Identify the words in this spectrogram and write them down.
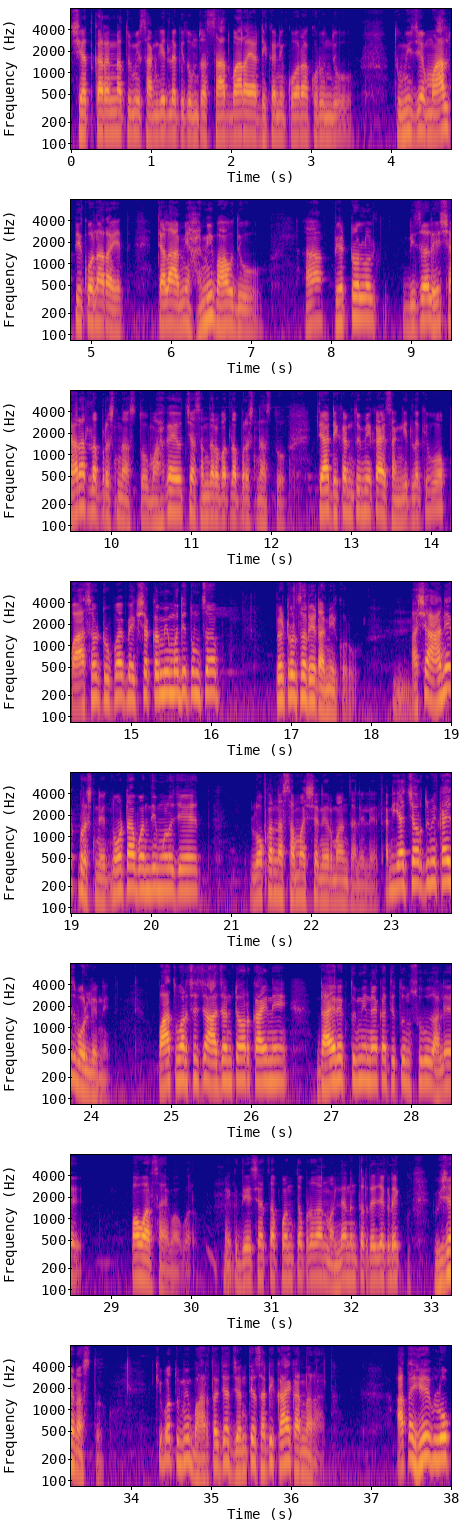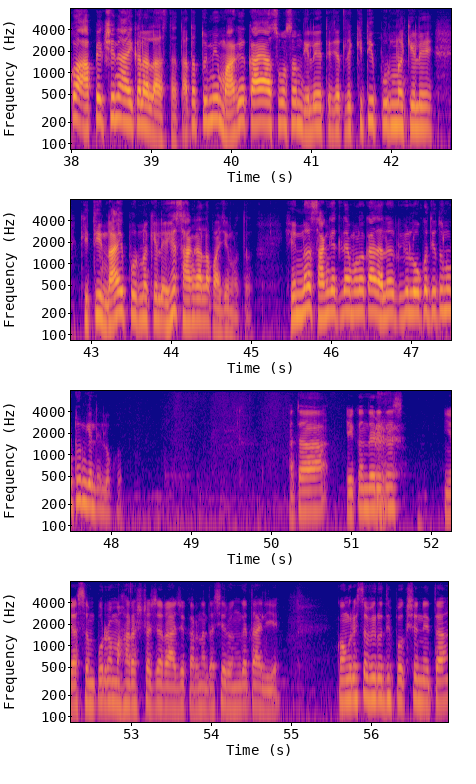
शेतकऱ्यांना तुम्ही सांगितलं की तुमचा सात बारा या ठिकाणी कोरा करून देऊ. तुम्ही जे माल पिकवणार आहेत त्याला आम्ही हमी भाव देऊ. हां पेट्रोल डिझेल हे शहरातला प्रश्न असतो महागाईच्या संदर्भातला प्रश्न असतो. त्या ठिकाणी तुम्ही काय सांगितलं की बुवा पासष्ट रुपयापेक्षा कमीमध्ये तुमचं पेट्रोलचं रेट आम्ही करू. असे अनेक प्रश्न आहेत. नोटाबंदीमुळे जे लोकांना समस्या निर्माण झालेल्या आहेत. आणि याच्यावर तुम्ही काहीच बोलले नाहीत. पाच वर्षाच्या अजंट्यावर काही नाही. डायरेक्ट तुम्ही नाही का तिथून सुरू झाले? पवार साहेबावर. एक देशाचा पंतप्रधान म्हणल्यानंतर त्याच्याकडे एक व्हिजन असतं की बा तुम्ही भारताच्या जनतेसाठी काय करणार आहात? आता हे लोक अपेक्षेने ऐकायला असतात. आता तुम्ही मागे काय आश्वासन दिले त्याच्यातले किती पूर्ण केले किती नाही पूर्ण केले हे सांगायला पाहिजे होतं हे न सांगितल्यामुळं काय झालं की लोक तिथून उठून गेले लोक. आता एकंदरीतच या संपूर्ण महाराष्ट्राच्या राजकारणात अशी रंगत आली आहे काँग्रेसचा विरोधी पक्ष नेता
